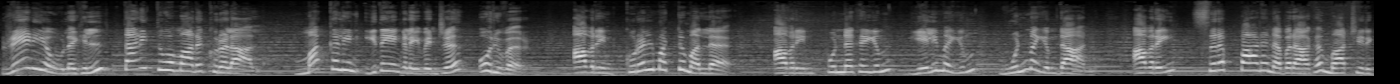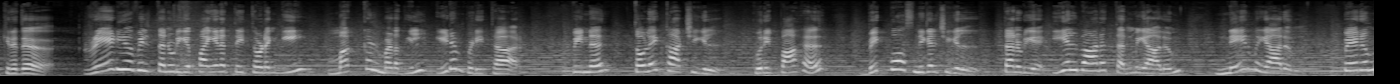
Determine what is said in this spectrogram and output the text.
ரேடியோ உலகில் தனித்துவமான குரலால் மக்களின் இதயங்களை வென்ற ஒருவர். அவரின் குரல் மட்டுமல்ல அவரின் புன்னகையும் எளிமையும் உண்மையும் தான் அவரை சிறப்பான நபராக மாற்றியிருக்கிறது. ரேடியோவில் தன்னுடைய பயணத்தை தொடங்கி மக்கள் மனதில் இடம் பிடித்தார். பின்னர் தொலைக்காட்சியில் குறிப்பாக பிக் பாஸ் நிகழ்ச்சியில் தன்னுடைய இயல்பான தன்மையாலும் நேர்மையாலும் பெரும்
